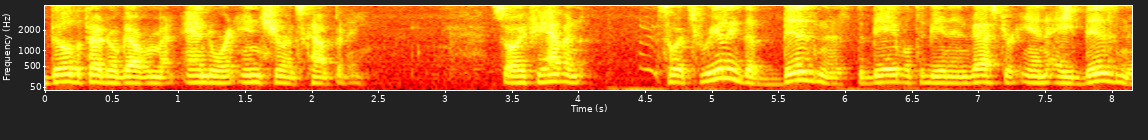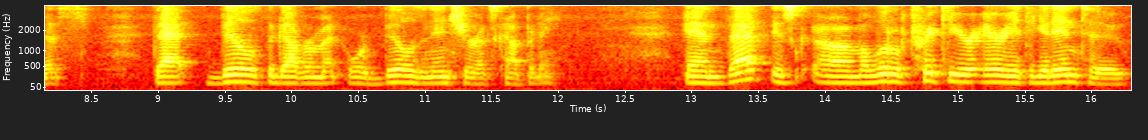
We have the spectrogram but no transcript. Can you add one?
build the federal government and or an insurance company. So if you have an so it's really the business to be able to be an investor in a business that builds the government or builds an insurance company. And that is um, a little trickier area to get into,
